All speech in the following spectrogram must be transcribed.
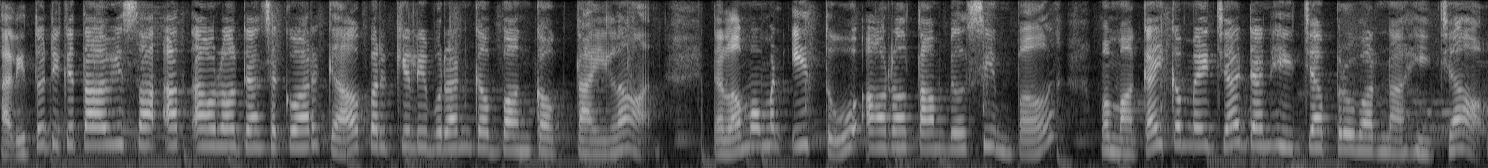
Hal itu diketahui saat Aurel dan sekeluarga pergi liburan ke Bangkok, Thailand. Dalam momen itu, Aurel tampil simpel, memakai kemeja dan hijab berwarna hijau.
